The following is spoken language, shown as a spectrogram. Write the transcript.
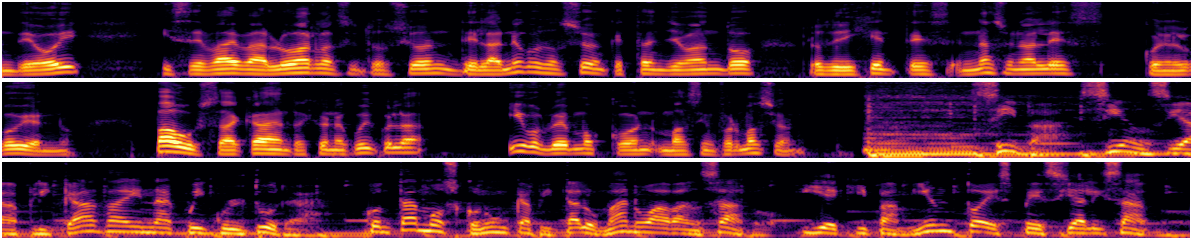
de hoy y se va a evaluar la situación de la negociación que están llevando los dirigentes nacionales con el gobierno. Pausa acá en Región Acuícola y volvemos con más información. SIVA, Ciencia Aplicada en Acuicultura. Contamos con un capital humano avanzado y equipamiento especializado.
